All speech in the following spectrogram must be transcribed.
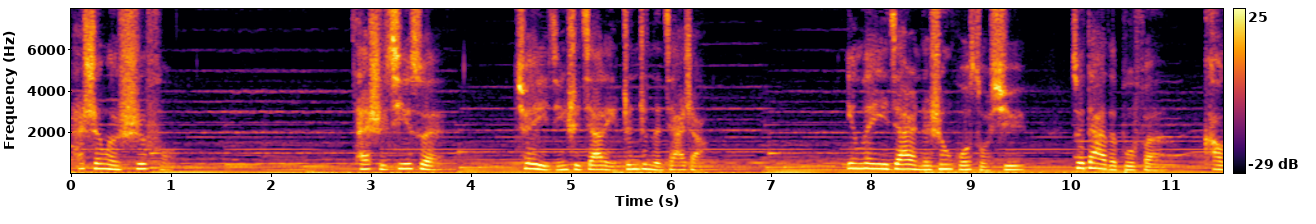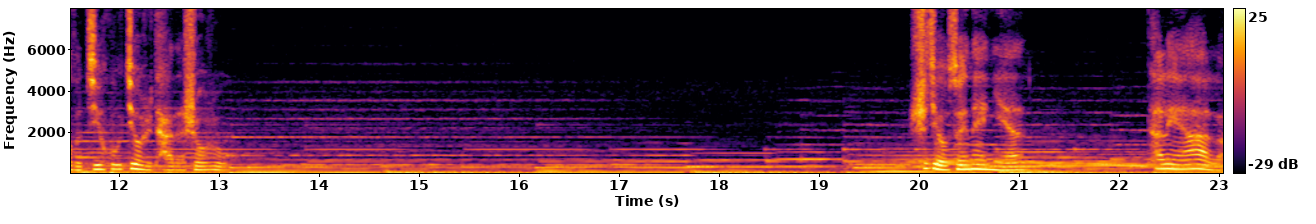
他升了师傅。才十七岁，却已经是家里真正的家长。因为一家人的生活所需，最大的部分靠的几乎就是他的收入。十九岁那年，他恋爱了，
